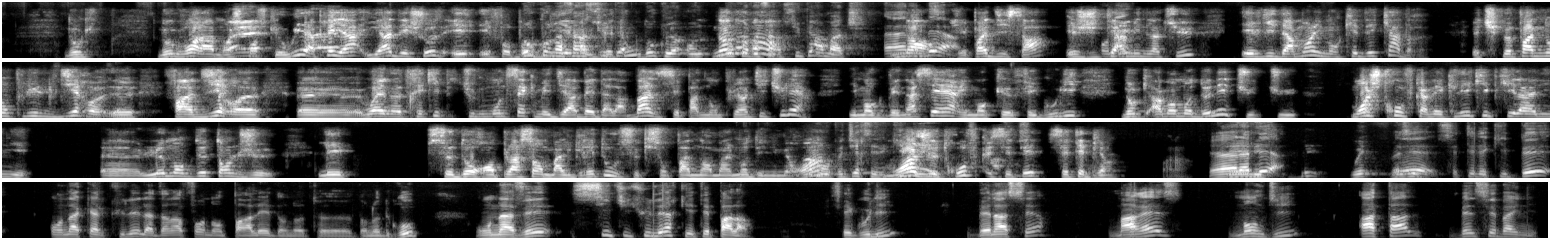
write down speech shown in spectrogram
Donc, donc voilà, moi je pense que oui, après il y a, y a, des choses et il faut pas donc oublier on a fait un super, Donc on, non, non, on a fait un super match. Euh, non, j'ai pas dit ça et je termine là-dessus. Évidemment, il manquait des cadres. Et tu peux pas non plus le dire, euh, enfin dire, euh, euh, ouais, notre équipe, tout le monde sait que Mehdi Abed à la base, c'est pas non plus un titulaire. Il manque Benasser, il manque Fegouli. Donc à un moment donné, tu, tu... moi je trouve qu'avec l'équipe qu'il a alignée, le manque de temps de jeu, les pseudo remplaçants malgré tout, ceux qui sont pas normalement des numéros 1, on peut dire moi je trouve que c'était c'était bien. Voilà. Oui, c'était l'équipe B. On a calculé la dernière fois, on en parlait dans notre dans notre groupe. On avait six titulaires qui n'étaient pas là. Fegouli, Benasser, Marez, Mandi, Atal, Ben Sebaini.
